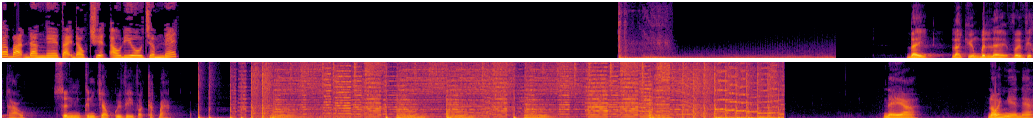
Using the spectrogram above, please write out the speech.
Các bạn đang nghe tại đọc truyện audio.net Đây là chuyện bên lề với Việt Thảo. Xin kính chào quý vị và các bạn. Nè, à, nói nghe nè.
